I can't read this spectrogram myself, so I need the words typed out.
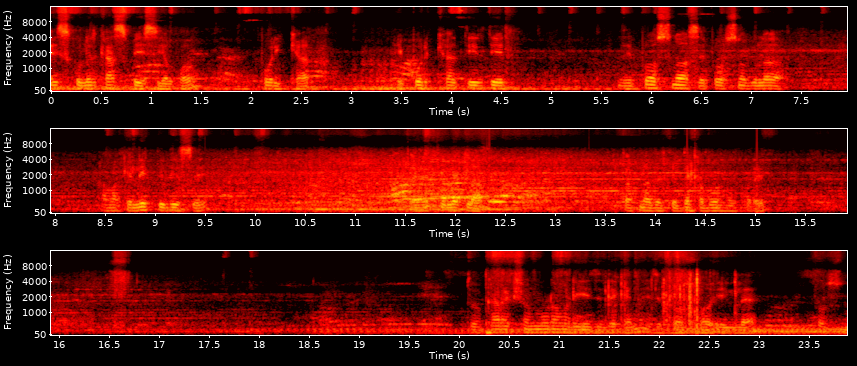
একটা স্কুলের কাজ পেয়েছি অল্প পরীক্ষার। এই পরীক্ষার্থীদের যে প্রশ্ন আছে, প্রশ্নগুলো আমাকে লিখতে দিয়েছে। লিখলাম। তো আপনাদেরকে দেখাবো করে। তো কারেকশন মোটামুটি এই যে দেখেন, এই যে প্রশ্ন এইগুলা প্রশ্ন।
